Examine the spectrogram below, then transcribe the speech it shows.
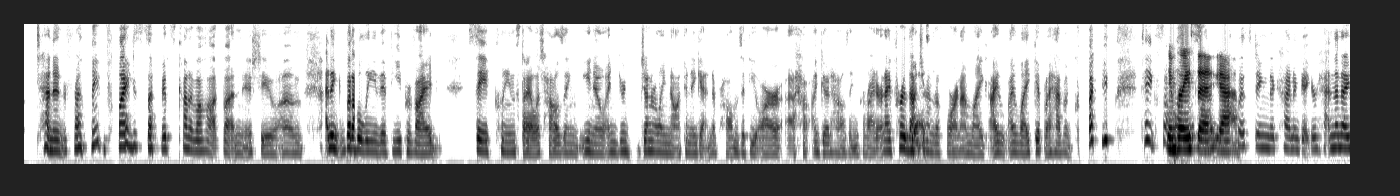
tenant friendly place so it's kind of a hot button issue um i think but i believe if you provide safe clean stylish housing you know and you're generally not going to get into problems if you are a, a good housing provider and i've heard that yes. term before and i'm like I, I like it but i haven't quite take some embrace it yeah twisting to kind of get your head and then i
